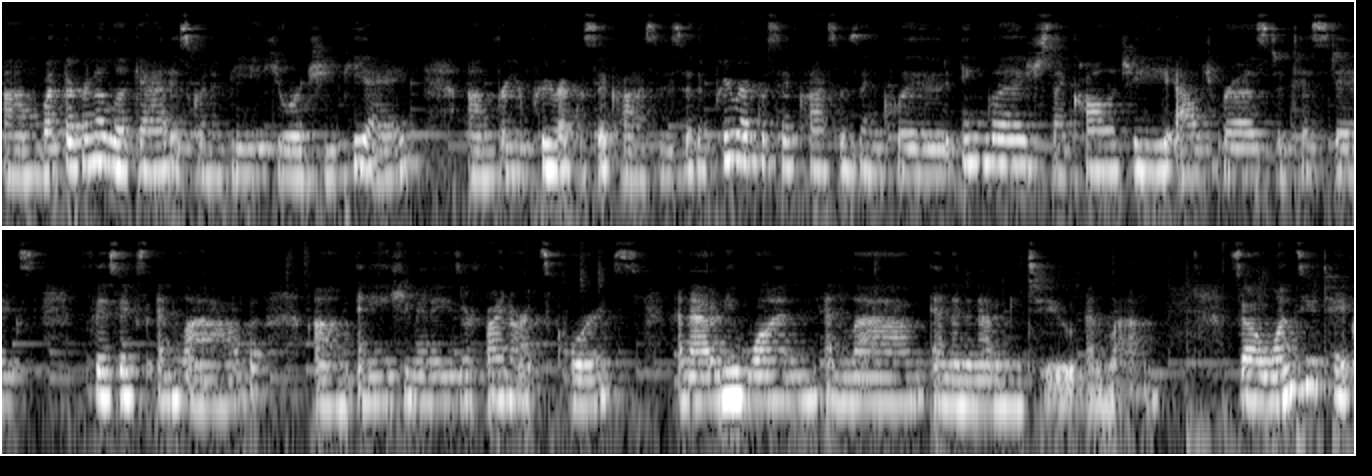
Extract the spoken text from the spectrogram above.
um, what they're gonna look at is gonna be your GPA um, for your prerequisite classes. So the prerequisite classes include English, psychology, algebra, statistics, physics and lab, um, any humanities or fine arts course, anatomy one and lab, and then anatomy two and lab. So once you take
